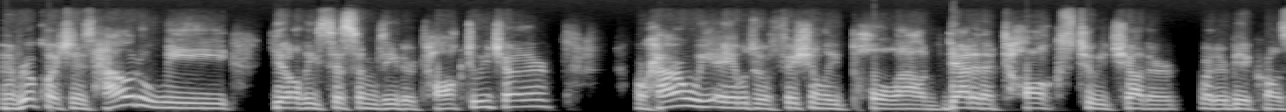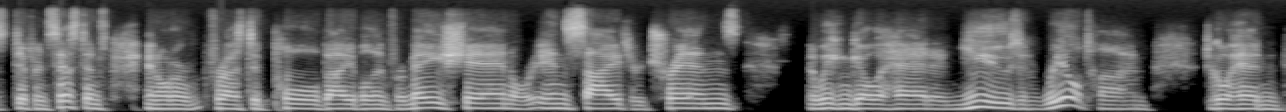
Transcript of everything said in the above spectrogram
the real question is how do we get all these systems either talk to each other Or how are we able to efficiently pull out data that talks to each other, whether it be across different systems, in order for us to pull valuable information or insights or trends that we can go ahead and use in real time to go ahead and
